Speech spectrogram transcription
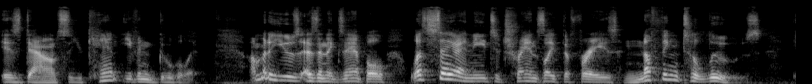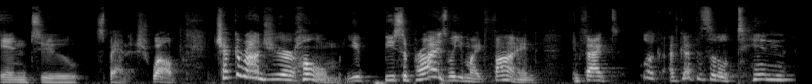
is down, so you can't even Google it. I'm going to use as an example, let's say I need to translate the phrase nothing to lose into Spanish. Well, check around your home. You'd be surprised what you might find. In fact, look, I've got this little tin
